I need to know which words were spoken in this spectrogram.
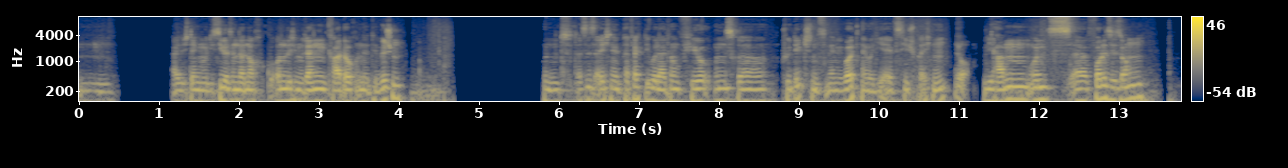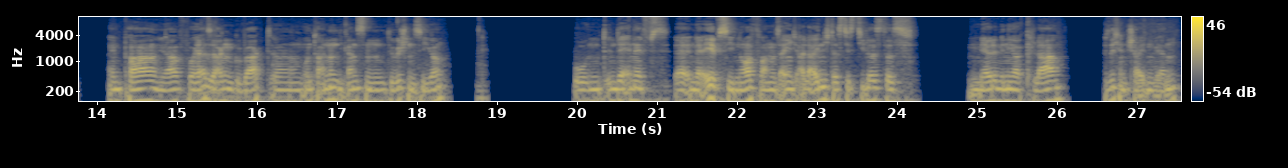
Mhm. Also ich denke, die Steelers sind da noch ordentlich im Rennen, gerade auch in der Division. Und das ist eigentlich eine perfekte Überleitung für unsere Predictions, denn wir wollten ja über die AFC sprechen. Ja. Wir haben uns äh, vor der Saison ein paar ja, Vorhersagen gewagt, äh, unter anderem die ganzen Division-Sieger. Und in der, NFC, äh, in der AFC North waren wir uns eigentlich alle einig, dass die Steelers das mehr oder weniger klar für sich entscheiden werden.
